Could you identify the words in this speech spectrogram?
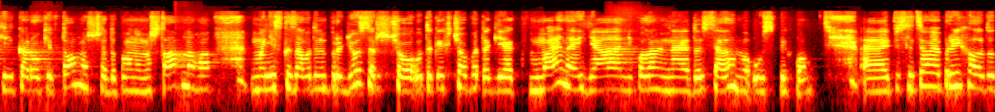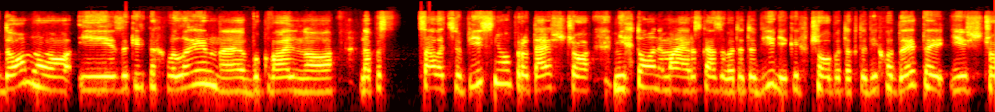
кілька років тому, ще до повномасштабного, мені сказав один продюсер, що у таких чоботах, як в мене, я ніколи не досягну успіху. Е, після цього я приїхала додому і за кілька хвилин е, буквально написала. Цю пісню про те, що ніхто не має розказувати тобі, в яких чоботах тобі ходити, і що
